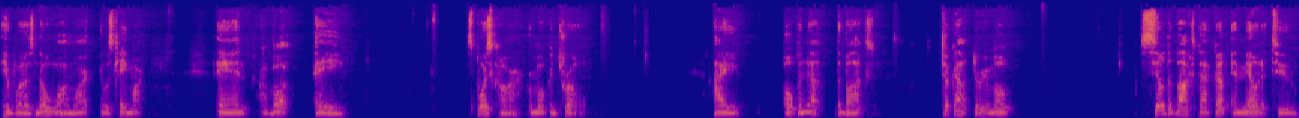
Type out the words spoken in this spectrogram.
it was no Walmart, it was Kmart. And I bought a sports car remote control. I opened up the box, took out the remote, sealed the box back up, and mailed it to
